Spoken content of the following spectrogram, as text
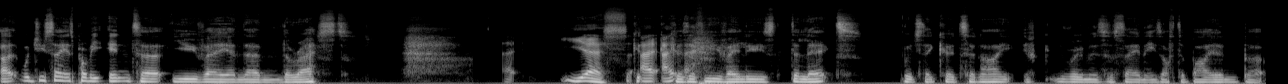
Uh, would you say it's probably Inter, Juve, and then the rest? Yes, Because if Juve lose De Ligt, which they could tonight, if rumors are saying he's off to Bayern, but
